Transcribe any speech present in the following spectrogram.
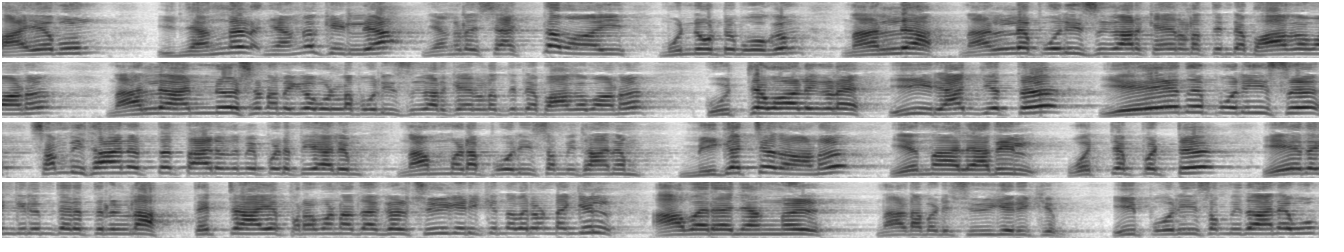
ഭയവും ഞങ്ങൾ ഞങ്ങൾക്കില്ല ഞങ്ങൾ ശക്തമായി മുന്നോട്ട് പോകും. നല്ല നല്ല പോലീസുകാർ കേരളത്തിന്റെ ഭാഗമാണ്. നല്ല അന്വേഷണ മികവുള്ള പോലീസുകാർ കേരളത്തിന്റെ ഭാഗമാണ്. കുറ്റവാളികളെ ഈ രാജ്യത്ത് ഏത് പോലീസ് സംവിധാനത്തെ താരതമ്യപ്പെടുത്തിയാലും നമ്മുടെ പോലീസ് സംവിധാനം മികച്ചതാണ്. എന്നാൽ അതിൽ ഒറ്റപ്പെട്ട് ഏതെങ്കിലും തരത്തിലുള്ള തെറ്റായ പ്രവണതകൾ സ്വീകരിക്കുന്നവരുണ്ടെങ്കിൽ അവരെ ഞങ്ങൾ നടപടി സ്വീകരിക്കും. ഈ പോലീസ് സംവിധാനവും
